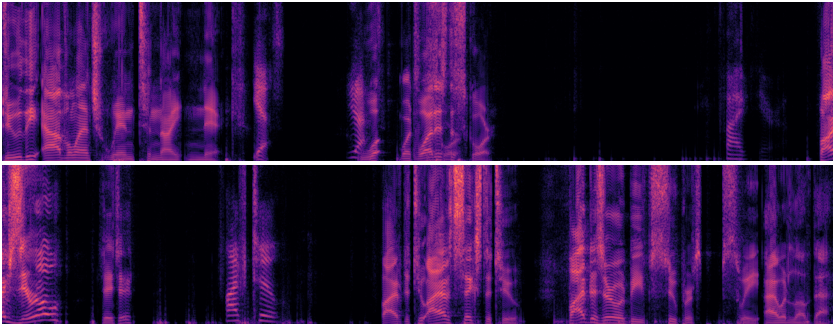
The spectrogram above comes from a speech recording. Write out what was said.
do the Avalanche win tonight, Nick? Yes. Yes. What? What's what the is the score? Five zero. Five zero. JJ. Five two. Five to two. I have six to two. Five to zero would be super sweet. I would love that.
